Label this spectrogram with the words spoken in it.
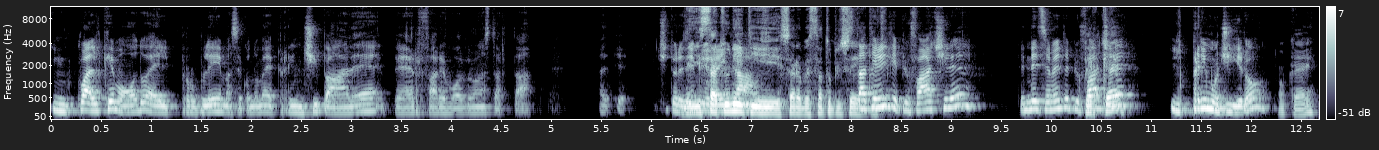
in qualche modo è il problema, secondo me, principale per far evolvere una startup. Eh, cito Negli Stati Uniti sarebbe stato più semplice. Stati Uniti è più facile, tendenzialmente più Perché? facile il primo giro. Ok.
